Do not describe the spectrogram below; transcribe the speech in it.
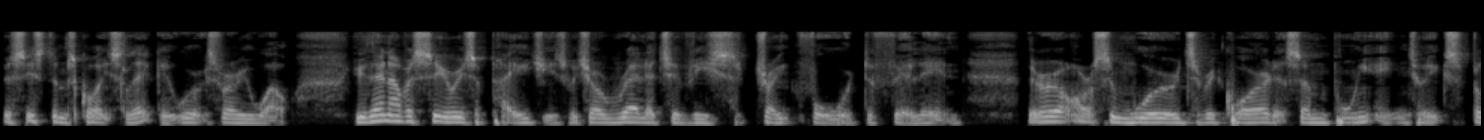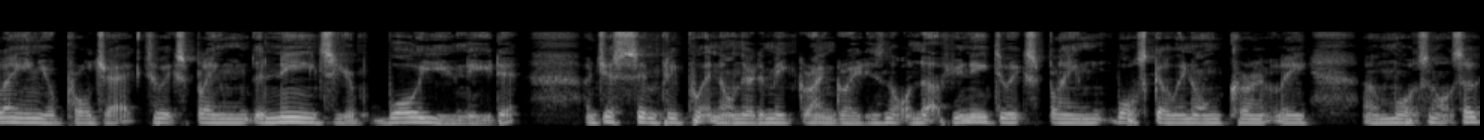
the system's quite slick, it works very well. You then have a series of pages which are relatively straightforward to fill in. There are some words required at some point to explain your project, to explain the needs, your, why you need it, and just simply putting on there to meet ground grade is not enough. You need to explain what's going on currently and what's not. So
